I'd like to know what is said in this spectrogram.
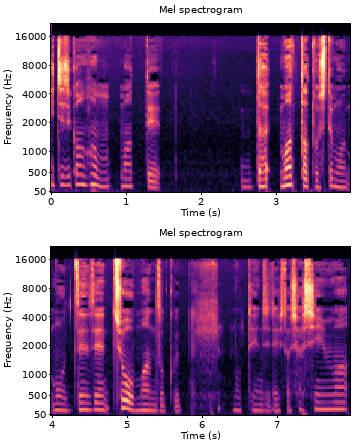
1時間半待ってだ待ったとしてももう全然超満足の展示でした。写真は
